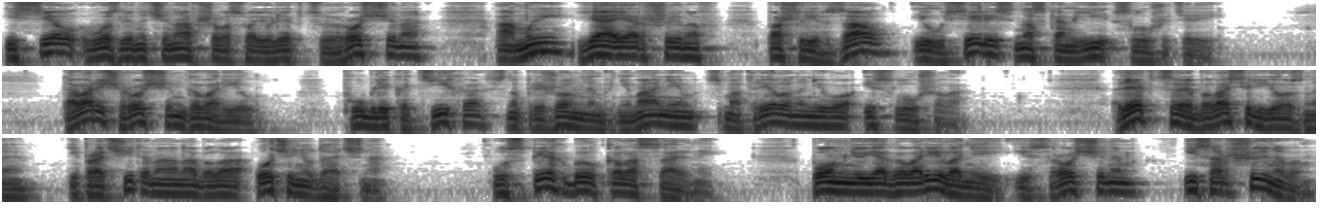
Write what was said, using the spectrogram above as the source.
и сел возле начинавшего свою лекцию Рощина, а мы, я и Аршинов, пошли в зал и уселись на скамьи слушателей. Товарищ Рощин говорил. Публика тихо, с напряженным вниманием смотрела на него и слушала. Лекция была серьезная, и прочитана она была очень удачно. Успех был колоссальный. Помню, я говорил о ней и с Рощиным, и с Аршиновым,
